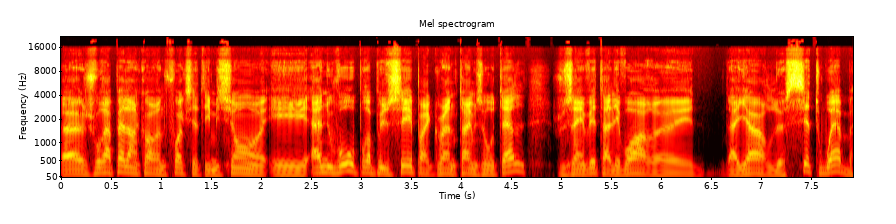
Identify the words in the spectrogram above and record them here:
Euh, je vous rappelle encore une fois que cette émission est à nouveau propulsée par Grand Times Hotel. Je vous invite à aller voir d'ailleurs le site web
